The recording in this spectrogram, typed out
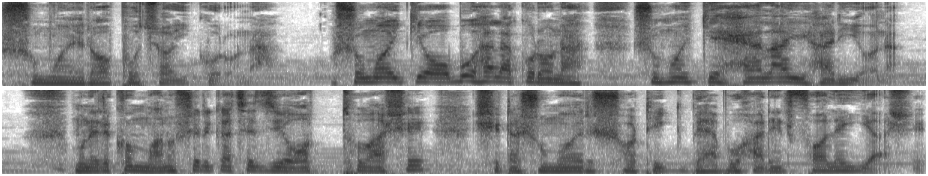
সময়ের অপচয় করো না। সময়কে অবহেলা করো না, সময়কে হেলাই হারিও না। মনে রেখো, মানুষের কাছে যে অর্থ আসে, সেটা সময়ের সঠিক ব্যবহারের ফলেই আসে।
